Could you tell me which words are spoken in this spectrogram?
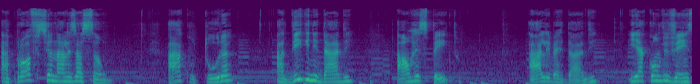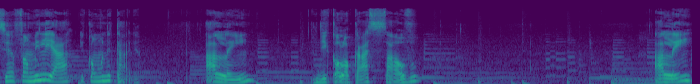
à profissionalização, à cultura, à dignidade, ao respeito, à liberdade e à convivência familiar e comunitária, além de colocar salvo, além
